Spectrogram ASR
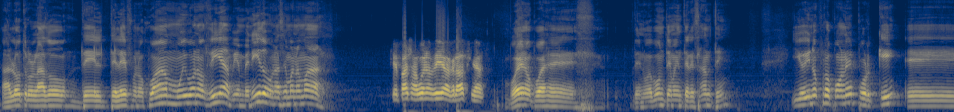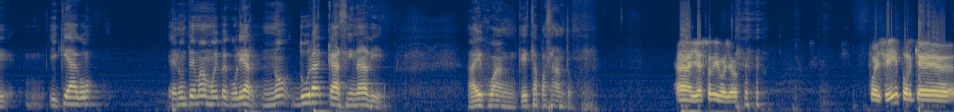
al otro lado del teléfono. Juan, muy buenos días, bienvenido una semana más. ¿Qué pasa? Buenos días, gracias. Bueno, pues de nuevo un tema interesante. Y hoy nos propone por qué eh, y qué hago en un tema muy peculiar. No dura casi nadie. Ay, Juan, ¿qué está pasando? Ah, y eso digo yo. pues sí, porque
